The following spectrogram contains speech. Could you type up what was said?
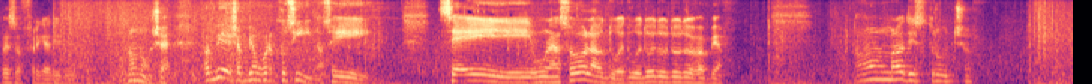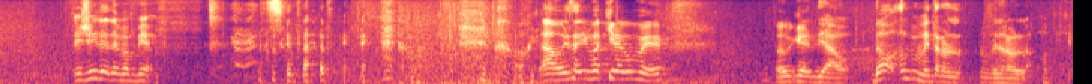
Poi sono fregati tutto. No, no, c'è. Va bene, abbiamo qualcosina, sì. Sei una sola o due? Due, due, due, due, due, Fabio. No, non me la distruggo. Decidete, Fabio. Aspettate. ah, vuoi salire in macchina con me? Ok, andiamo. No, non vedrò là. Non vedrò là. Ok.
